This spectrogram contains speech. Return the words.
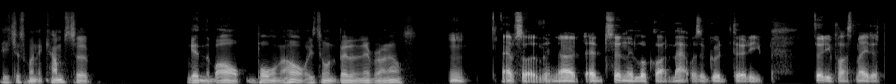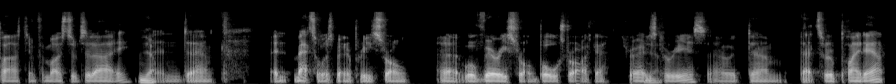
he's just when it comes to getting the ball ball in the hole, he's doing it better than everyone else. Mm. Absolutely, no, it certainly looked like Matt was a good 30, 30 plus meters past him for most of today. Yeah, and um, and Matt's always been a pretty strong, uh, well, very strong ball striker throughout yeah. his career. So it um, that sort of played out.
